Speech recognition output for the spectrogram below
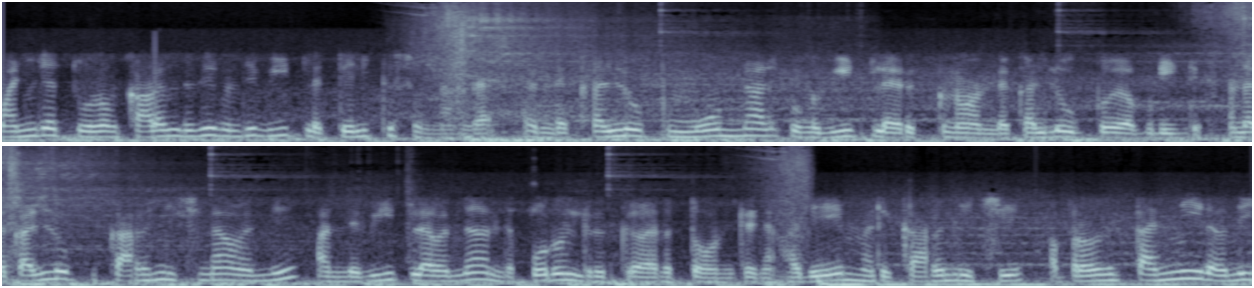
மஞ்சத்தூளும் கலந்தது வந்து வீட்டுல தெளிக்க சொன்னாங்க. அந்த கல்லுப்பு மூணு நாளைக்கு உங்க வீட்டுல இருக்கணும் அந்த கல்லுப்பு அப்படின்ட்டு. அந்த கல்லுப்பு கரைஞ்சிச்சுன்னா வந்து அந்த வீட்டுல வந்து அந்த பொருள் இருக்கு அர்த்தம்ன்ட்டு அதே மாதிரி கரைஞ்சிச்சு. அப்புறம் வந்து தண்ணியில வந்து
